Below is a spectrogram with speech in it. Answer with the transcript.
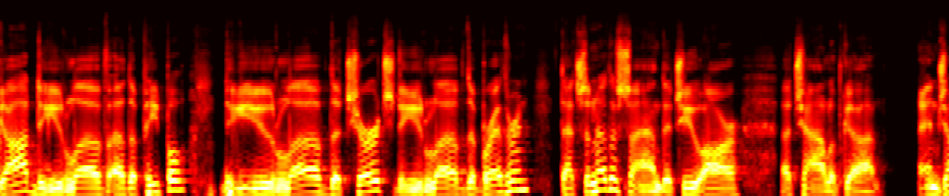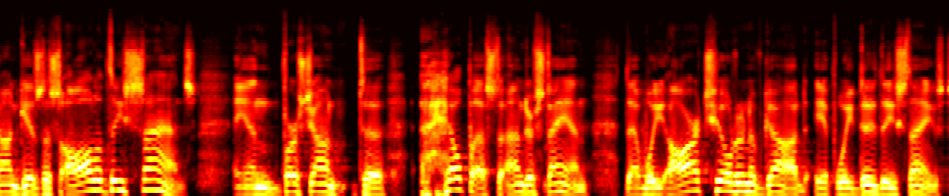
God? Do you love other people? Do you love the church? Do you love the brethren? That's another sign that you are a child of God. And John gives us all of these signs in First John to help us to understand that we are children of God if we do these things.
